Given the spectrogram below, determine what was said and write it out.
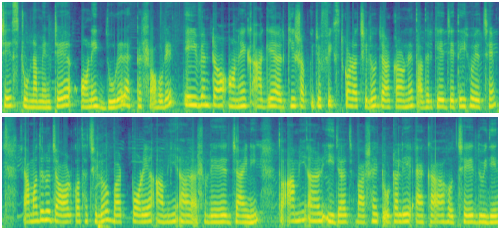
চেস টুর্নামেন্টে অনেক দূরের একটা শহরে। এই ইভেন্টটা অনেক আগে আর কি সব কিছু ফিক্সড করা ছিল, যার কারণে তাদেরকে যেতেই হয়েছে। আমাদেরও যাওয়ার কথা ছিল বাট পরে আমি আর আসলে যাইনি। তো আমি আর ইজাজ বাসায় টোটালি একা হচ্ছে দুই দিন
